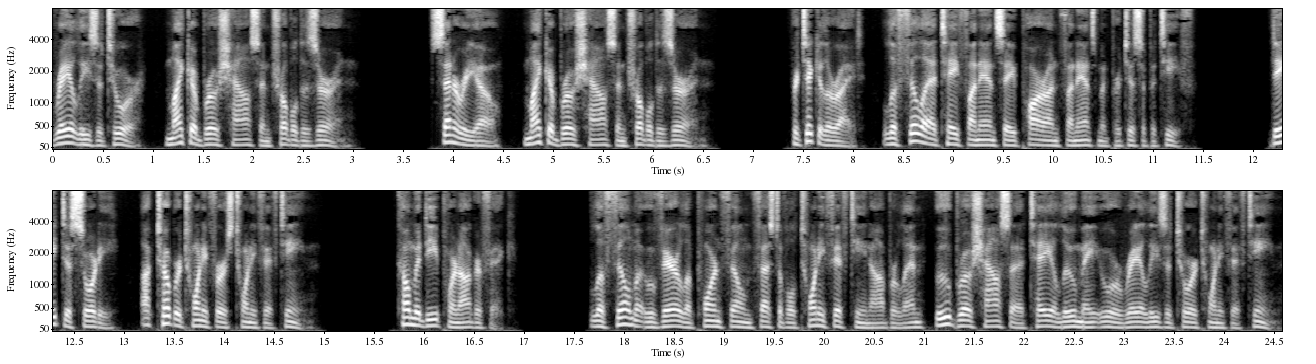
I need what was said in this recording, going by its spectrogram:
Realisator Micah Broshhouse and Trouble de Zuren Scenario Micah Broshhouse and Trouble de Zuren. Particularite, La fila été financée par un financement participatif. Date de sortie, October 21, 2015. Comédie pornographique. Le film a ouvert le Porn Film Festival 2015 à Berlin, où Broshhouse a été élu meilleur réalisateur 2015.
